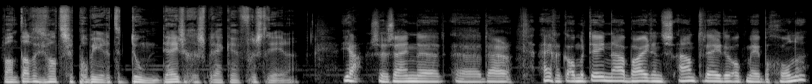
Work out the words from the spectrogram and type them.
Want dat is wat ze proberen te doen, deze gesprekken frustreren. Ja, ze zijn uh, uh, daar eigenlijk al meteen na Bidens aantreden ook mee begonnen.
